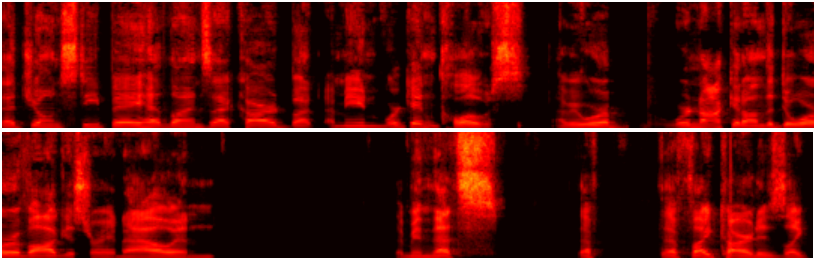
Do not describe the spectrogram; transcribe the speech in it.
that Jones Stipe headlines that card, but I mean, we're getting close. I mean, we're we're knocking on the door of August right now, and I mean that's that that fight card is like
